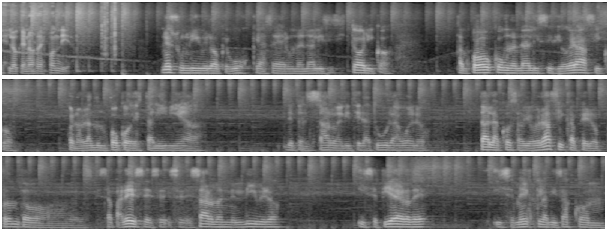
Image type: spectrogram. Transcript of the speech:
es lo que nos respondía. No es un libro que busque hacer un análisis histórico, tampoco un análisis biográfico, bueno, hablando un poco de esta línea de pensar la literatura, bueno, está la cosa biográfica, pero pronto desaparece, se, desarma en el libro y se pierde y se mezcla quizás con,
